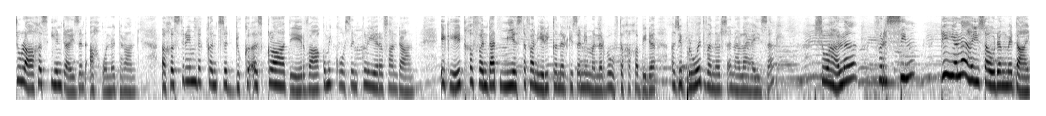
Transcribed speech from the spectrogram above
toelaag is R1800. 'n Gestremde kind se doeke is klaar hier. Waar kom die kos en klere vandaan? Ek het gevind dat meeste van hierdie kindertjies in die minderbehoeftige gebiede is die broodwinners in hulle huise. So hulle versien die hele huishouding met daai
